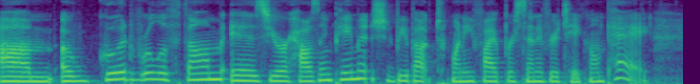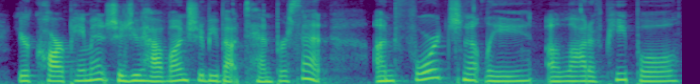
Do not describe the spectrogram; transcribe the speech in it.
Um, a good rule of thumb is your housing payment should be about 25% of your take home pay. Your car payment, should you have one, should be about 10%. Unfortunately, a lot of people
